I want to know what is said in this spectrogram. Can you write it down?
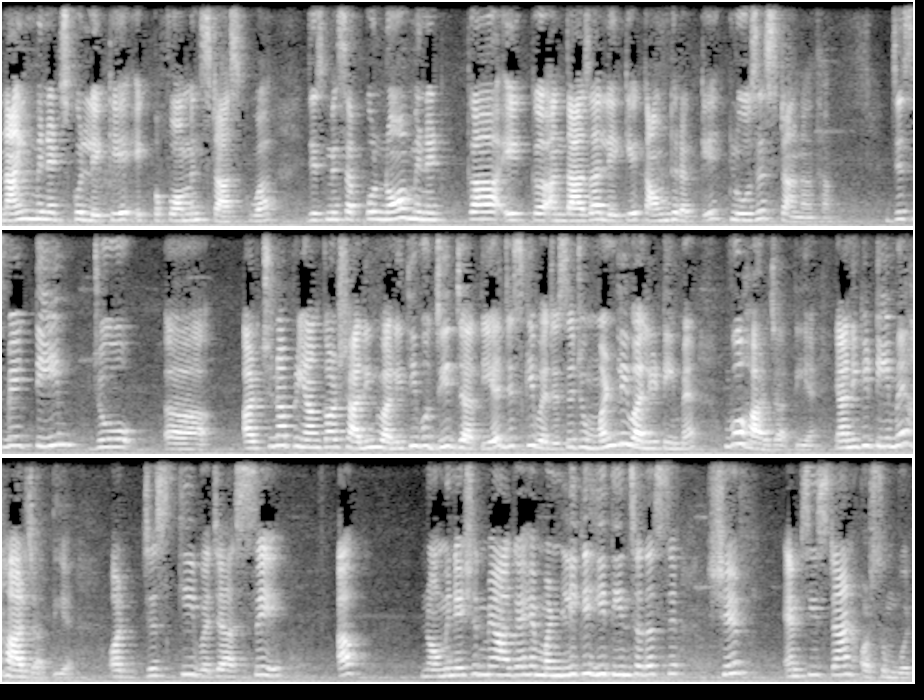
नाइन मिनट्स को लेके एक परफॉर्मेंस टास्क हुआ, जिसमें सबको नौ मिनट का एक अंदाज़ा लेके काउंट रख के क्लोजेस्ट आना था। जिसमें टीम जो आ, अर्चना प्रियंका और शालीन वाली थी वो जीत जाती है जिसकी वजह से जो मंडली वाली टीम है वो हार जाती है। यानी कि टीमें हार जाती है। और जिसकी वजह से अब नॉमिनेशन में आ गए हैं मंडली के ही तीन सदस्य शिव एमसी स्टैन और सुम्बुल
